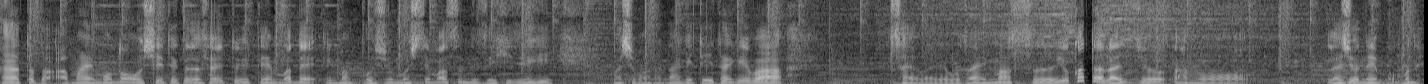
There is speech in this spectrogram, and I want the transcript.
あなたの甘いものを教えてくださいというテーマで今募集もしてますんで、ぜひぜひマシュマロ投げていただければ幸いでございます。よかったらラジオ、あの、ラジオネームもね、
